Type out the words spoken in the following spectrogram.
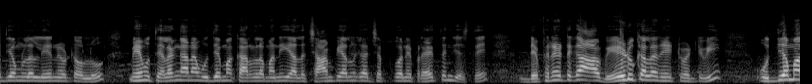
ఉద్యమంలో లేనిటోళ్ళు మేము తెలంగాణ ఉద్యమకారులమని వాళ్ళ ఛాంపియన్గా చెప్పుకునే ప్రయత్నం చేస్తే డెఫినెట్గా ఆ వేడుకలు అనేటువంటివి ఉద్యమ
